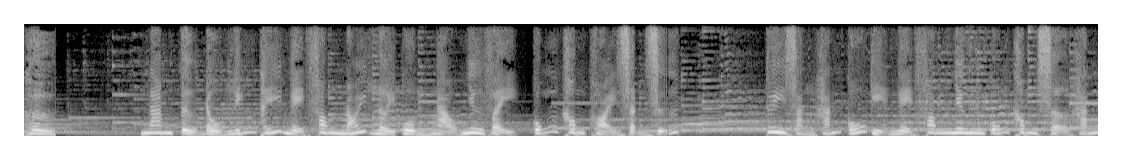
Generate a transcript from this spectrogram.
Hừ. Nam tử đầu lính thấy nghệ phong nói lời cuồng ngạo như vậy Cũng không khỏi giận dữ. Tuy rằng hắn cố kỵ nghệ phong nhưng cũng không sợ hắn.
